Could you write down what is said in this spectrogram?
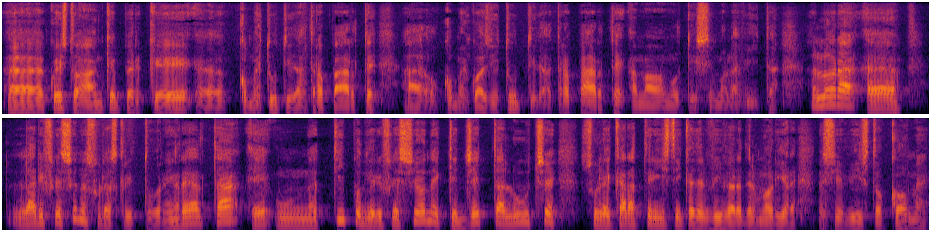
Eh, questo anche perché, eh, come tutti d'altra parte, eh, o come quasi tutti d'altra parte, amava moltissimo la vita. Allora eh, La riflessione sulla scrittura in realtà è un tipo di riflessione che getta luce sulle caratteristiche del vivere e del morire. Si è visto come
